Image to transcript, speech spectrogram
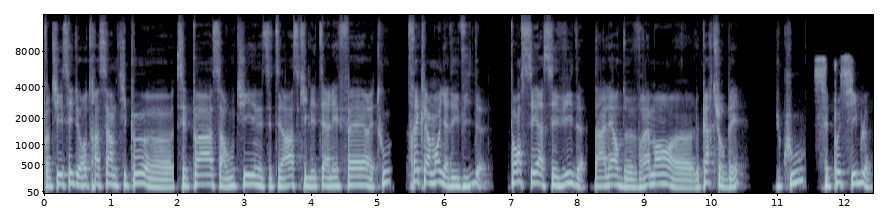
quand il essaye de retracer un petit peu euh, ses pas, sa routine, etc., ce qu'il était allé faire et tout, très clairement, il y a des vides. Penser à ces vides, ça a l'air de vraiment euh, le perturber. Du coup, c'est possible,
